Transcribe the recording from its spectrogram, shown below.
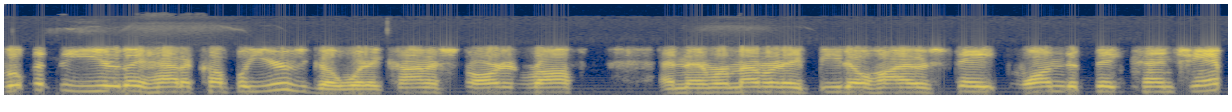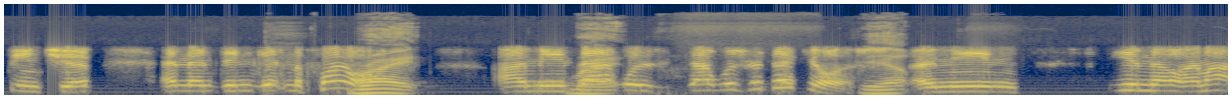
look at the year they had a couple years ago where they kind of started rough, and then remember they beat Ohio State, won the Big Ten championship, and then didn't get in the playoffs. Right. I mean, right. that was that was ridiculous. Yep. I mean, you know, and I,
